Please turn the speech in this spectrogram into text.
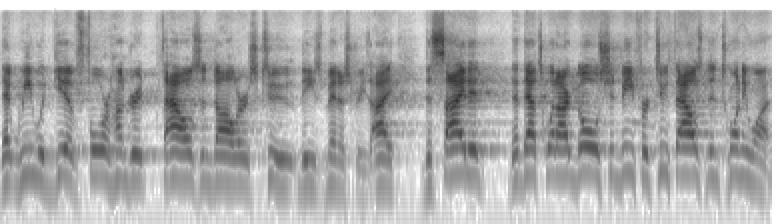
that we would give $400,000 to these ministries. I decided that that's what our goal should be for 2021.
